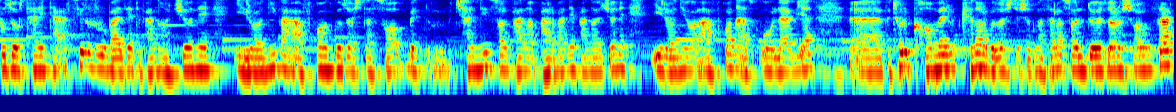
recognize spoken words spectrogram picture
بزرگترین تاثیر رو وضعیت پناهجویان ایرانی و افغان گذاشت و چندین سال پرونده پناهجویان ایرانی و افغان از اولویت به طور کامل کنار گذاشته شد. مثلا سال 2016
